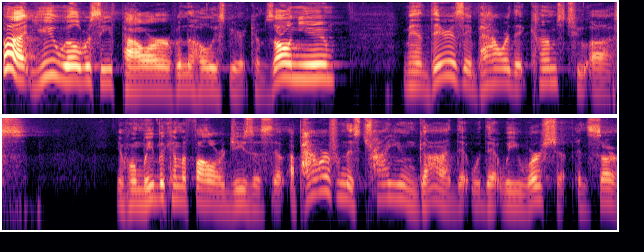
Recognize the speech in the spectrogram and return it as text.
but you will receive power when the Holy Spirit comes on you. Man, there is a power that comes to us and when we become a follower of Jesus, a power from this triune God that, that we worship and serve.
